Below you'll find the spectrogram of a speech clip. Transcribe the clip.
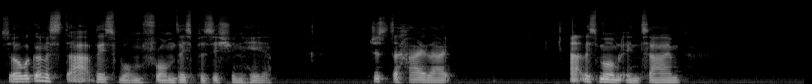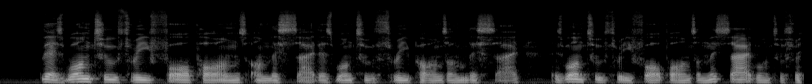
So we're going to start this one from this position here. Just to highlight, at this moment in time, there's one, two, three, four pawns on this side. There's one, two, three pawns on this side. There's one, two, three, four pawns on this side. One, two, three.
